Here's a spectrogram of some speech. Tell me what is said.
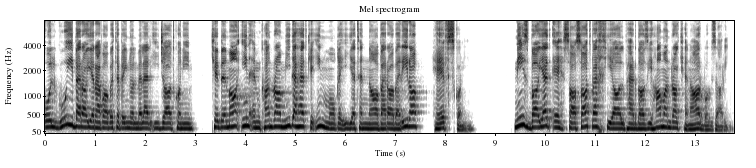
الگویی برای روابط بین الملل ایجاد کنیم که به ما این امکان را می دهد که این موقعیت نابرابری را حفظ کنیم. نیز باید احساسات و خیال پردازی هامان را کنار بگذاریم.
